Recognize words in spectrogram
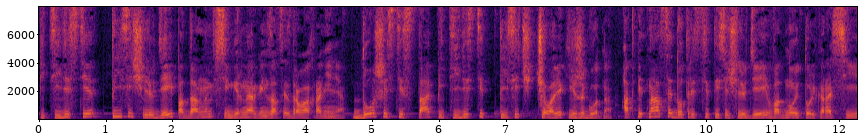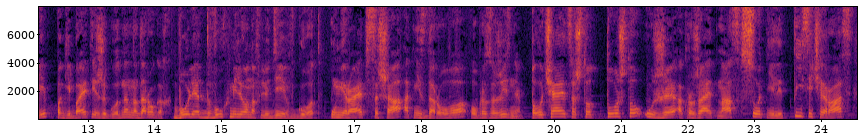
650 тысяч людей по данным Всемирной организации здравоохранения. До 650 тысяч человек ежегодно. От 15 до 30 тысяч людей в одной только России погибает ежегодно на дорогах. Более 2 миллионов людей в год умирает в США от нездорового образа жизни. Получается, что то, что уже окружает нас в сотни или тысячи раз –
